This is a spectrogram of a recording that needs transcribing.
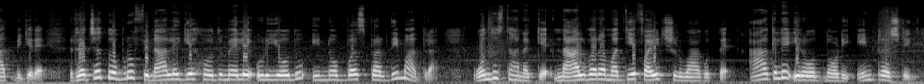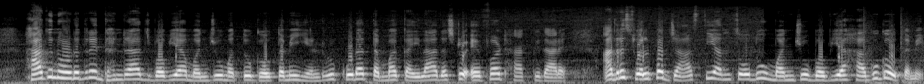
ಆತ್ಮಿಗೆರೆ ರಜತ್ ಒಬ್ರು ಫಿನಾಲೆಗೆ ಹೋದ ಮೇಲೆ ಉಳಿಯೋದು ಇನ್ನೊಬ್ಬ ಸ್ಪರ್ಧಿ ಮಾತ್ರ. ಒಂದು ಸ್ಥಾನಕ್ಕೆ ನಾಲ್ವರ ಮಧ್ಯೆ ಫೈಟ್ ಶುರುವಾಗುತ್ತೆ. ಆಗಲೇ ಇರೋದು ನೋಡಿ ಇಂಟ್ರೆಸ್ಟಿಂಗ್. ಹಾಗೆ ನೋಡಿದ್ರೆ ಧನ್ರಾಜ್, ಭವ್ಯ, ಮಂಜು ಮತ್ತು ಗೌತಮಿ ಎಲ್ಲರೂ ಕೂಡ ತಮ್ಮ ಕೈಲಾದಷ್ಟು ಎಫರ್ಟ್ ಹಾಕ್ತಿದ್ದಾರೆ. ಆದರೆ ಸ್ವಲ್ಪ ಜಾಸ್ತಿ ಅನ್ಸೋದು ಮಂಜು, ಭವ್ಯ ಹಾಗೂ ಗೌತಮಿ.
